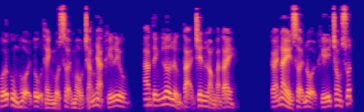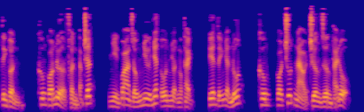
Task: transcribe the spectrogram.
cuối cùng hội tụ thành một sợi màu trắng nhạt khí lưu, an tĩnh lơ lửng tại trên lòng bàn tay. Cái này sợi nội khí trong suốt tinh thuần, không có nửa phần tạp chất, nhìn qua giống như nhất ôn nhuận ngọc thạch, yên tĩnh nhận nút không có chút nào trương dương thái độ.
